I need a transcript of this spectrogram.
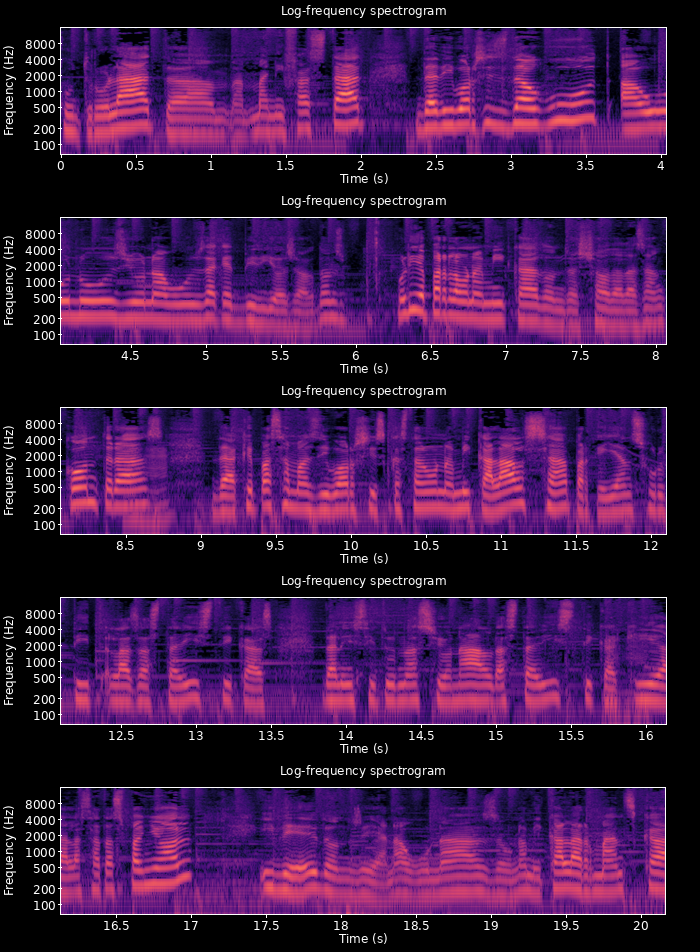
controlat, eh, manifestat, de divorcis degut a un ús i un abús d'aquest videojoc. Doncs volia parlar una mica doncs, això de desencontres, de què passa amb els divorcis que estan una mica a l'alça, perquè ja han sortit les estadístiques de l'Institut Nacional d'Estadística aquí a l'estat espanyol, i bé, doncs hi ha algunes una mica alarmants que,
